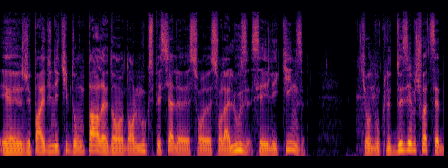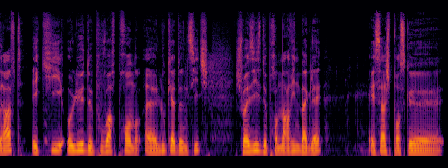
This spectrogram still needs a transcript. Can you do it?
Et euh, je vais parler d'une équipe dont on parle dans, dans le MOOC spécial euh, sur, sur la loose, c'est les Kings, qui ont donc le deuxième choix de cette draft et qui, au lieu de pouvoir prendre euh, Luka Doncic, choisissent de prendre Marvin Bagley. Et ça, je pense qu'il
